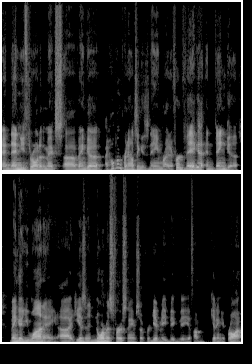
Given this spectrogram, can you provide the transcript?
And then you throw into the mix uh, Venga. I hope I'm pronouncing his name right. I've heard Vega and Venga, Venga Ioane. Uh, he has an enormous first name, so forgive me, Big V, if I'm getting it wrong.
